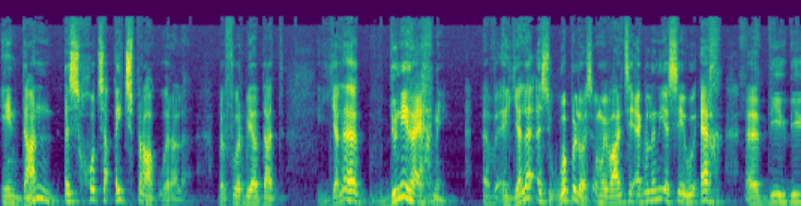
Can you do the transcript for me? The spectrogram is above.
en dan is God se uitspraak oor hulle byvoorbeeld dat julle doen nie reg nie julle is hopeloos. Om my waarheid sê ek wil nou nie sê hoe erg uh, die die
